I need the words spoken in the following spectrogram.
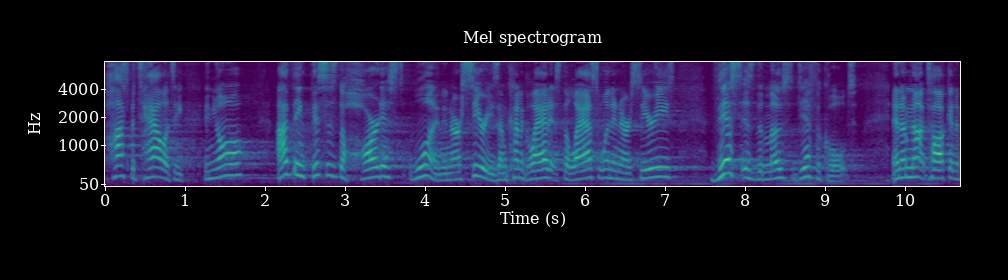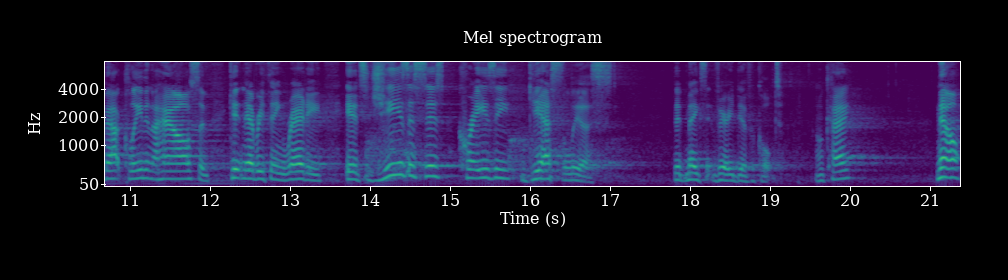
hospitality. And y'all, I think this is the hardest one in our series. I'm kind of glad it's the last one in our series. This is the most difficult and I'm not talking about cleaning the house and getting everything ready. It's Jesus's crazy guest list that makes it very difficult. Okay? Now,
